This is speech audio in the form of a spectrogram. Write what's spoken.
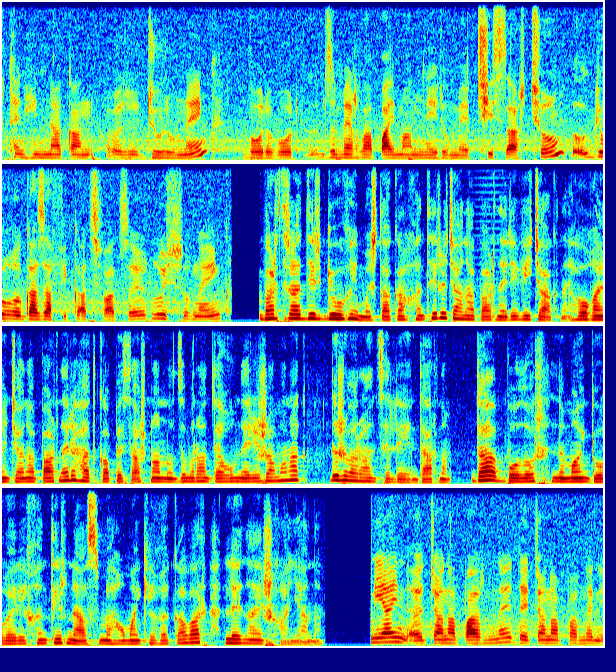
արդեն հիմնական ջուր ունենք որը որ ձմեռվա պայմաններում է չի սարճում գյուղը գազաֆիկացված է լույս ունենք Բարձրադիր գյուղի մշտական խնդիրը ճանապարհների վիճակն է։ Հողային ճանապարհները հատկապես աշնան ու ձմռան տեղումների ժամանակ դժվարանցելի են դառնում։ Դա բոլոր նման գյուղերի խնդիրն է, ասում է համայնքի ղեկավար Լենա Իշխանյանը։ Միայն ճանապարհն է, դե ճանապարհն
